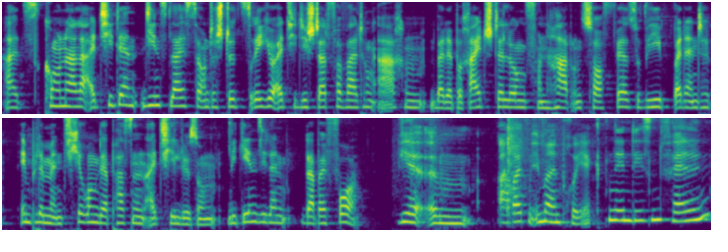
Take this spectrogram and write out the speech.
Als kommunaler IT-Dienstleister unterstützt Regio IT die Stadtverwaltung Aachen bei der Bereitstellung von Hard- und Software sowie bei der Implementierung der passenden IT-Lösungen. Wie gehen Sie denn dabei vor? Wir ähm, arbeiten immer in Projekten in diesen Fällen.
